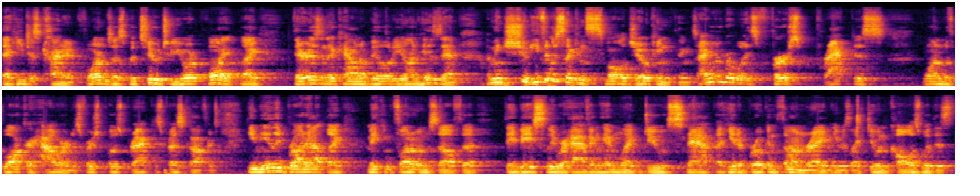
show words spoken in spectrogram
that he just kind of informs us, but two, to your point, like there is an accountability on his end. I mean, shoot, even just like in small joking things. I remember what his first practice one with Walker Howard, his first post practice press conference. He immediately brought out like making fun of himself that they basically were having him like do snap. He had a broken thumb, right? And he was like doing calls with his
